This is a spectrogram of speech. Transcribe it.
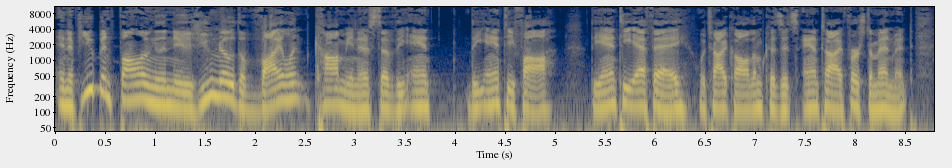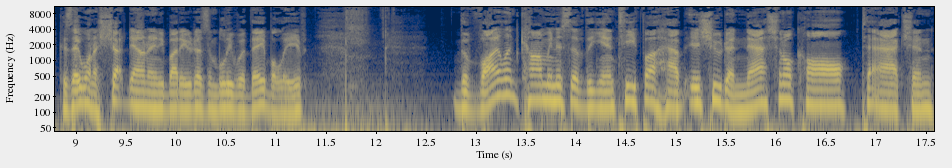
And if you've been following the news, you know the violent communists of the ant- the Antifa, the anti-FA, which I call them because it's anti-First Amendment, because they want to shut down anybody who doesn't believe what they believe. The violent communists of the Antifa have issued a national call to action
